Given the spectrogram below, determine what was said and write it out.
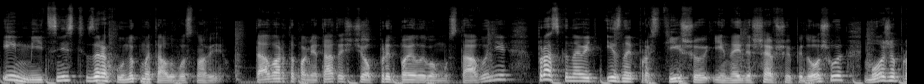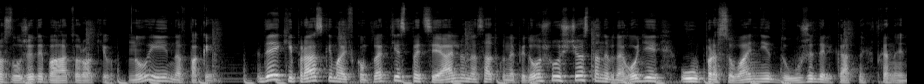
і міцність за рахунок металу в основі. Та варто пам'ятати, що при дбайливому ставленні праска навіть із найпростішою і найдешевшою підошвою може прослужити багато років. Ну і навпаки. Деякі праски мають в комплекті спеціальну насадку на підошву, що стане в нагоді у прасуванні дуже делікатних тканин.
